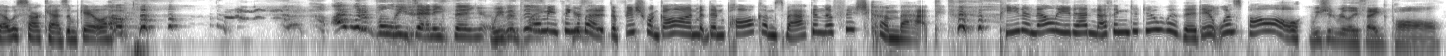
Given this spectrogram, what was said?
That was sarcasm, Kayla. Oh. I would have believed anything. We've been Well, I playing- mean, think here's- about it. The fish were gone, but then Paul comes back and the fish come back. Pete and Elliott had nothing to do with it. It was Paul. We should really thank Paul.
